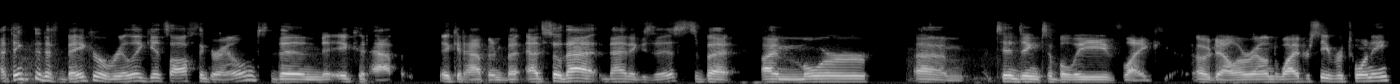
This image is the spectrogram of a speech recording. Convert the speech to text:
I think that if Baker really gets off the ground, then it could happen. It could happen, but and so that that exists. But I'm more um, tending to believe like Odell around wide receiver twenty.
